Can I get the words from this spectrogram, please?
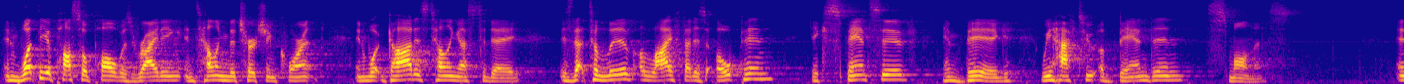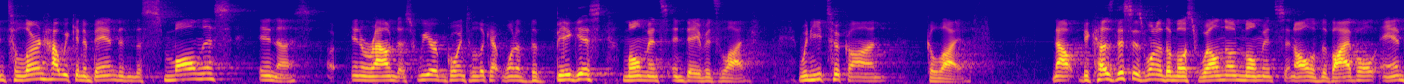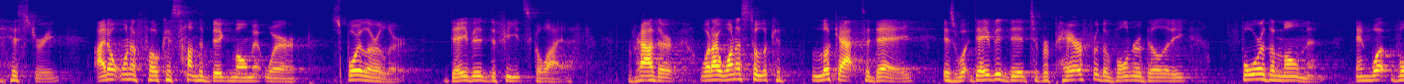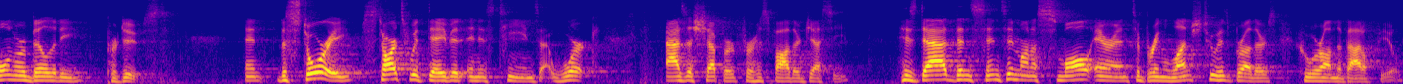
And what the Apostle Paul was writing and telling the church in Corinth, and what God is telling us today, is that to live a life that is open, expansive, and big, we have to abandon smallness. And to learn how we can abandon the smallness in us, uh, in around us, we are going to look at one of the biggest moments in David's life when he took on Goliath. Now, because this is one of the most well known moments in all of the Bible and history, I don't want to focus on the big moment where, spoiler alert, David defeats Goliath. Rather, what I want us to look at, look at today is what David did to prepare for the vulnerability for the moment and what vulnerability produced. And the story starts with David in his teens at work as a shepherd for his father Jesse. His dad then sends him on a small errand to bring lunch to his brothers who were on the battlefield.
